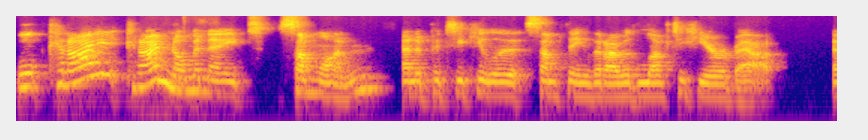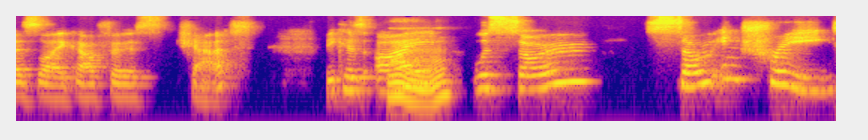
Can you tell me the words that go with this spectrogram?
Well, can I can I nominate someone and a particular something that I would love to hear about as like our first chat? Because I Mhm. was so so intrigued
